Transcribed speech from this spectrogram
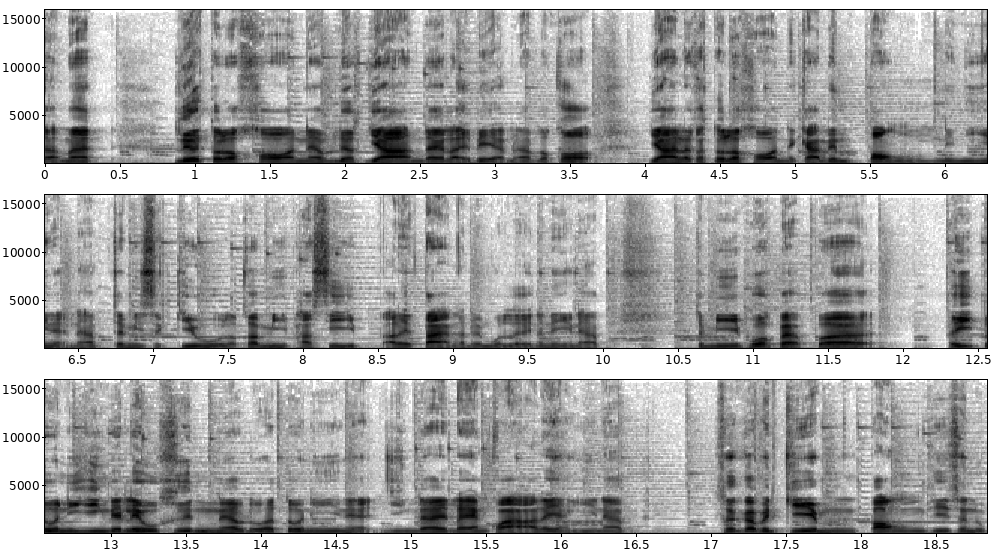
สามารถ เลือกตัวละครนะครับเลือกยานได้หลายแบบนะครับ แล้วก็ยานแล้วก็ตัวละครในการเล่นปองในนี้เนี่ยนะครับจะมีสกิลแล้วก็มีพาสซีฟอะไรต่างกันไปหมดเลยนั่นเองนะครับ จะมีพวกแบบว่าเอ้ยตัวนี้ยิงได้เร็วขึ้นนะครับหรือว่าตัวนี้เนี่ยยิงได้แรงกว่าอะไรอย่างนี้นะครับ ซึ่งก็เป็นเกมปองที่สนุก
